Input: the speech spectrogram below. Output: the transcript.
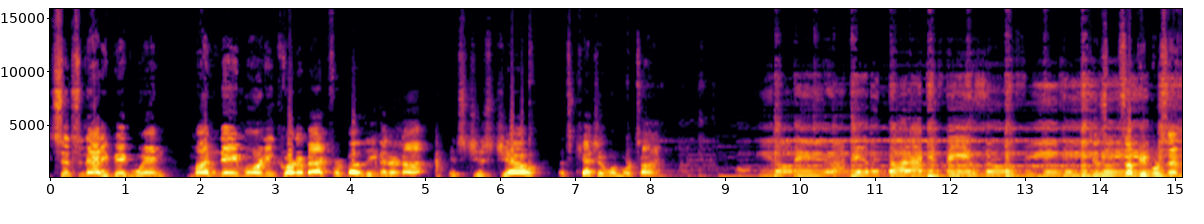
Cincinnati big win Monday morning quarterback for believe it or not, it's just Joe. Let's catch it one more time. Some people are saying,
